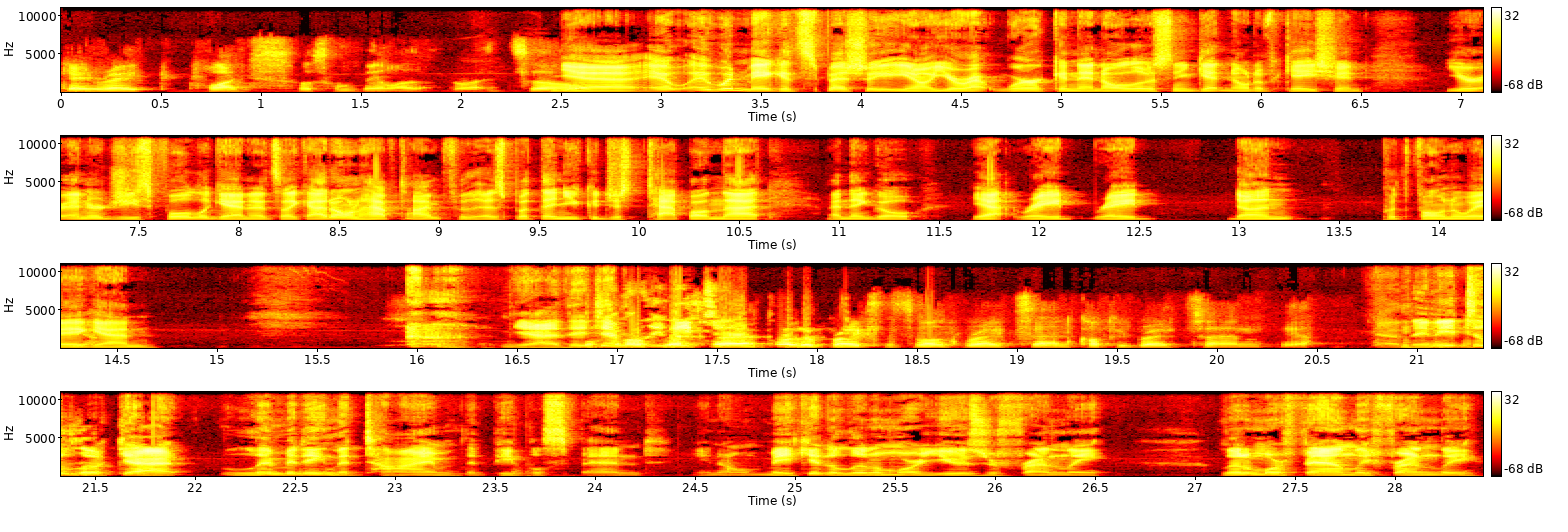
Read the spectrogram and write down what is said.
okay, raid twice or something like that, right? So yeah, it, it would make it, especially you know you're at work and then all of a sudden you get notification your energy's full again. It's like I don't have time for this, but then you could just tap on that and then go, yeah, raid, raid, done. Put the phone away Yeah. again. yeah, they That's definitely enough- need that's, to. uh, toilet breaks and smoke breaks and coffee breaks and yeah. Yeah, they need to look at limiting the time that people spend. You know, make it a little more user friendly, a little more family friendly,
